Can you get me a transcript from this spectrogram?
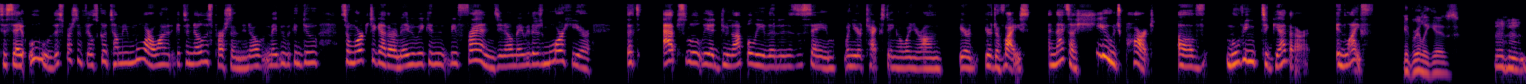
to say, "Ooh, this person feels good. Tell me more. I want to get to know this person." You know, maybe we can do some work together. Maybe we can be friends. You know, maybe there's more here. That's absolutely. I do not believe that it is the same when you're texting or when you're on your your device and that's a huge part of moving together in life. It really is. Mm-hmm.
